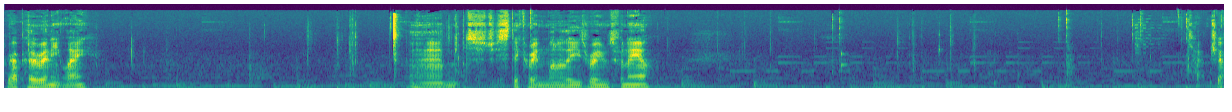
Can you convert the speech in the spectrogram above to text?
grab her anyway. And just stick her in one of these rooms for now. Capture.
